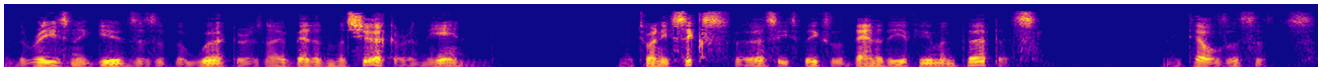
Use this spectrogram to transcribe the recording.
And the reason he gives is that the worker is no better than the shirker in the end. In the 26th verse, he speaks of the vanity of human purpose. And he tells us it's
